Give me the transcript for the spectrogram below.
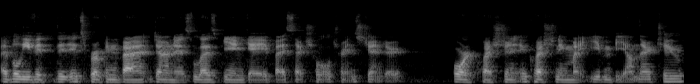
I believe it it's broken down as lesbian, gay, bisexual, transgender, or question questioning might even be on there too.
